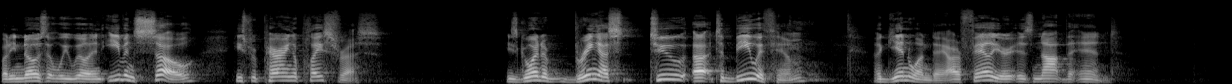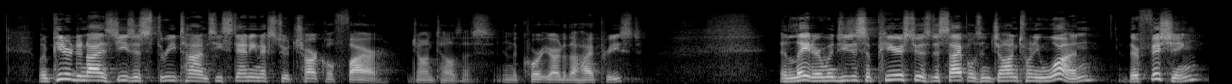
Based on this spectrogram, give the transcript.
but he knows that we will. And even so, He's preparing a place for us. He's going to bring us to, uh, to be with Him again one day. Our failure is not the end. When Peter denies Jesus three times, he's standing next to a charcoal fire, John tells us, in the courtyard of the high priest. And later, when Jesus appears to his disciples in John 21, they're fishing.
